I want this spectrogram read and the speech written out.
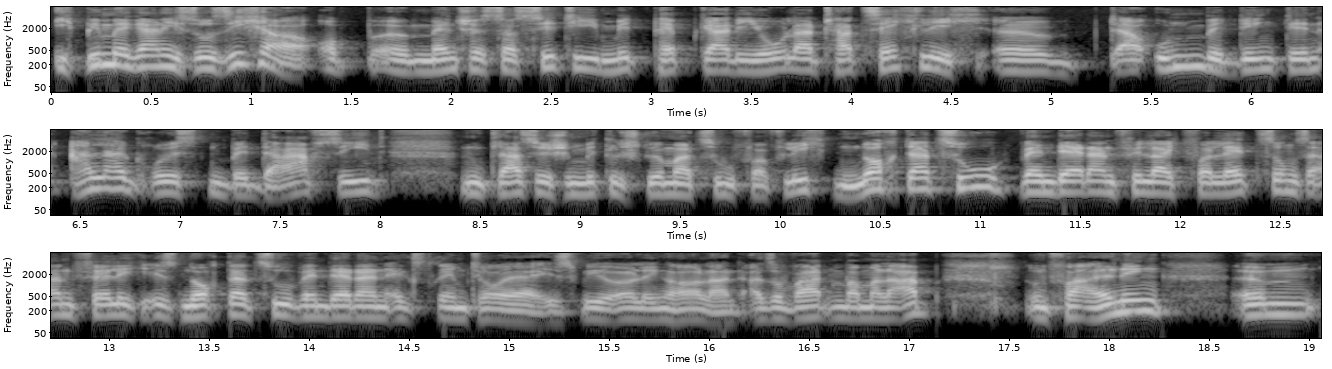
ich bin mir gar nicht so sicher, ob äh, Manchester City mit Pep Guardiola tatsächlich äh, da unbedingt den allergrößten Bedarf sieht, einen klassischen Mittelstürmer zu verpflichten. Noch dazu, wenn der dann vielleicht verletzungsanfällig ist, ist noch dazu, wenn der dann extrem teuer ist, wie Erling Haaland. Also warten wir mal ab. Und vor allen Dingen ähm,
